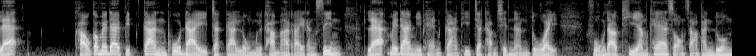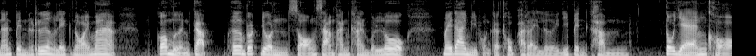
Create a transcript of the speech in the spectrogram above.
และเขาก็ไม่ได้ปิดกั้นผู้ใดจากการลงมือทำอะไรทั้งสิ้น และไม่ได้มีแผนการที่จะทำเช่นนั้นด้วย ฝูงดาวเทียมแค่ 2-3พันดวงนั้นเป็นเรื่องเล็กน้อยมาก ก็เหมือนกับเพิ่มรถยนต์ 2-3พันคันบนโลก ไม่ได้มีผลกระทบอะไรเลย นี่เป็นคำโต้แย้งของ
